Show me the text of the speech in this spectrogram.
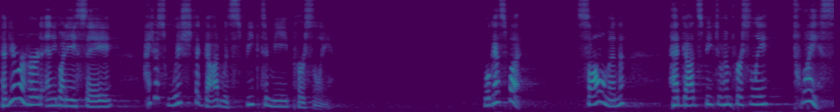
Have you ever heard anybody say, I just wish that God would speak to me personally? Well, guess what? Solomon had God speak to him personally twice.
